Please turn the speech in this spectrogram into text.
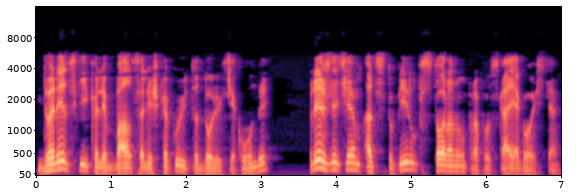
Дворецкий колебался лишь какую-то долю секунды, прежде чем отступил в сторону, пропуская гостя.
